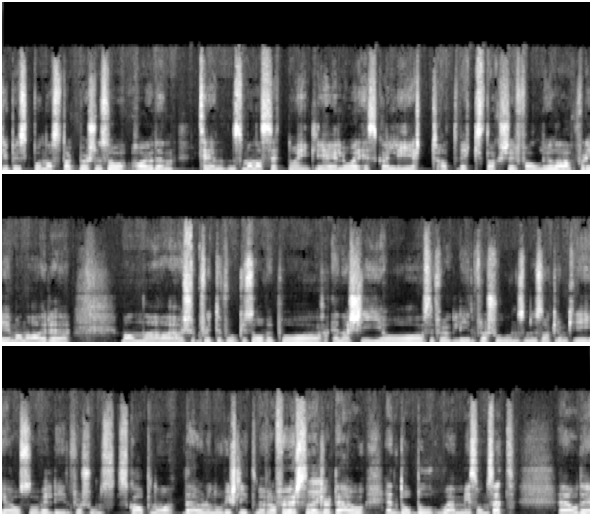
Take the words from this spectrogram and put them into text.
typisk på Nasdaq-børsen så har jo den trenden som man har sett nå egentlig hele år, eskalert. At vekstaksjer faller jo da, fordi man har eh, man har flyttet fokus over på energi og selvfølgelig inflasjonen som du snakker om. Krig er jo også veldig inflasjonsskapende, og det er jo noe vi sliter med fra før. Så det er mm. klart det er jo en double whammy sånn sett. Eh, og det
